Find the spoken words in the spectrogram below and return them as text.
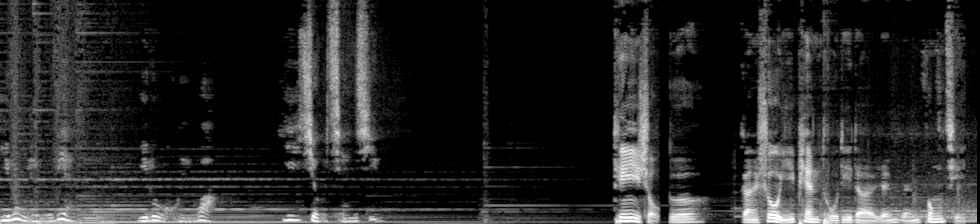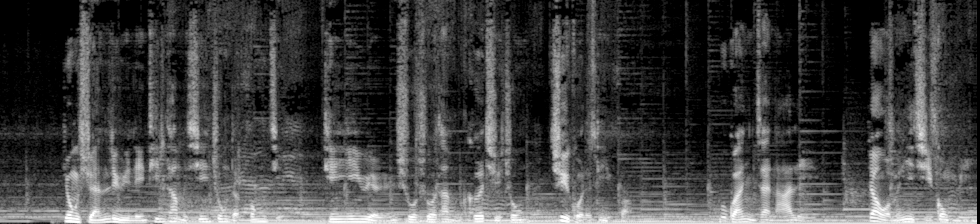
一路留恋，一路回望，依旧前行。听一首歌，感受一片土地的人文风情。用旋律聆听他们心中的风景，听音乐人说说他们歌曲中去过的地方。不管你在哪里，让我们一起共鸣，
